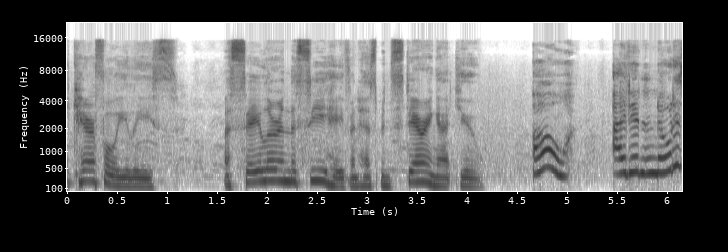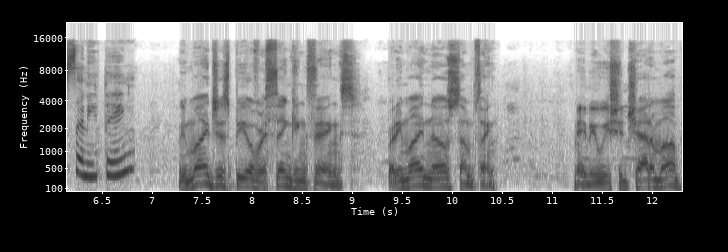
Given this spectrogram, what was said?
careful, Elize. A sailor in the Sea Haven has been staring at you. Oh, I didn't notice anything. We might just be overthinking things, but he might know something. Maybe we should chat him up.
